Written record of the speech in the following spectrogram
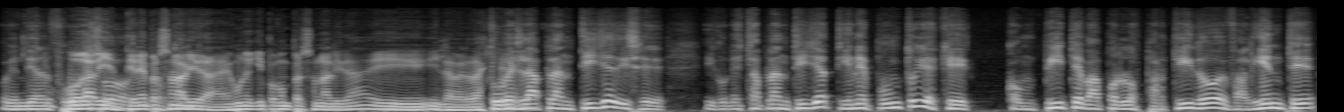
Hoy en día en el fútbol Juega bien, tiene importante. personalidad, es un equipo con personalidad y, y la verdad es Tú que... ves la plantilla y dice, y con esta plantilla tiene punto y es que compite, va por los partidos, es valiente.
